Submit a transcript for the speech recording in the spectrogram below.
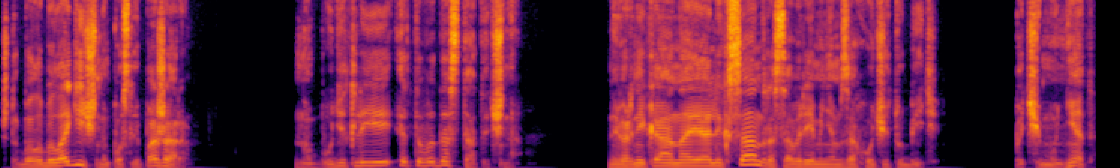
что было бы логично после пожара. Но будет ли ей этого достаточно? Наверняка она и Александра со временем захочет убить. Почему нет?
